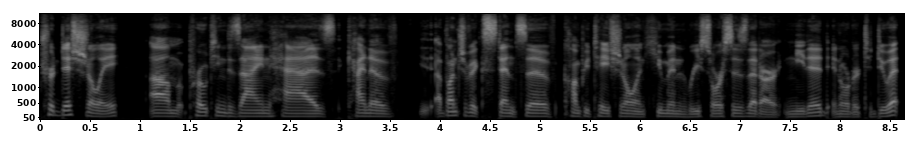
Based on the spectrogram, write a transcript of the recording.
traditionally, um, protein design has kind of a bunch of extensive computational and human resources that are needed in order to do it.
